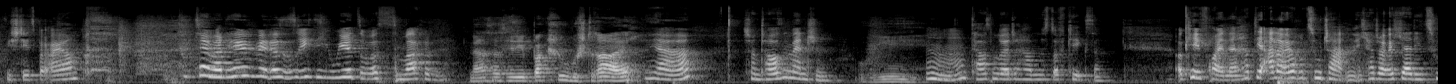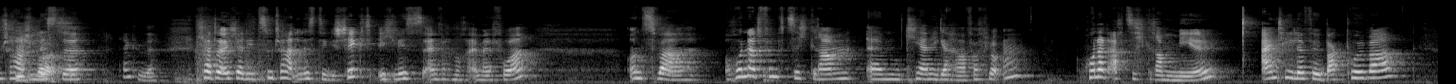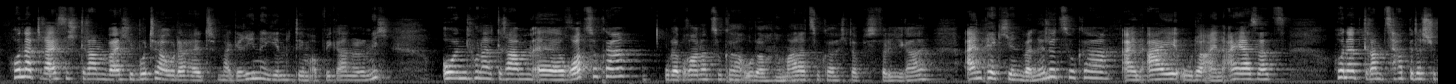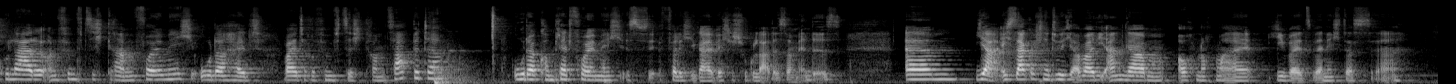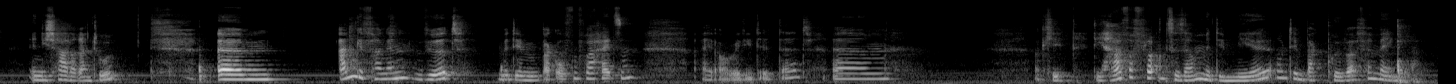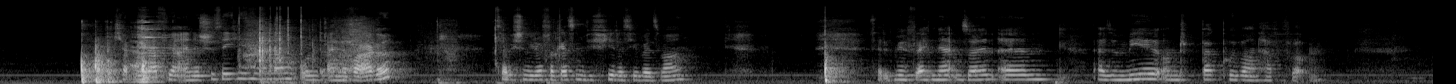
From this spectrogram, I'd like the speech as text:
Wie steht's bei eurem? Tilman, hilf mir, das ist richtig weird, sowas zu machen. Na, ist das hier die Backstube Strahl? Ja, schon tausend Menschen. Ui. Mhm, tausend Leute haben Lust auf Kekse. Okay, Freunde, habt ihr alle eure Zutaten? Ich hatte euch ja die Zutatenliste. Danke sehr. Ich hatte euch ja die Zutatenliste geschickt. Ich lese es einfach noch einmal vor. Und zwar 150 Gramm ähm, kernige Haferflocken, 180 Gramm Mehl, 1 Teelöffel Backpulver, 130 Gramm weiche Butter oder halt Margarine, je nachdem ob vegan oder nicht, und 100 Gramm äh, Rohrzucker oder brauner Zucker oder auch normaler Zucker, ich glaube, ist völlig egal. Ein Päckchen Vanillezucker, ein Ei oder ein Eiersatz, 100 Gramm Zartbitterschokolade und 50 Gramm Vollmilch oder halt weitere 50 Gramm Zartbitter oder komplett Vollmilch, ist völlig egal, welche Schokolade es am Ende ist. Ähm, ja, ich sage euch natürlich aber die Angaben auch nochmal jeweils, wenn ich das äh, in die Schale rein tue. Ähm, angefangen wird mit dem Backofen verheizen. I already did that. Ähm, okay, die Haferflocken zusammen mit dem Mehl und dem Backpulver vermengen. Ich habe mir dafür eine Schüssel hier genommen und eine Waage. Jetzt habe ich schon wieder vergessen, wie viel das jeweils war. Das hätte ich mir vielleicht merken sollen. Ähm, also Mehl und Backpulver und Haferflocken.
